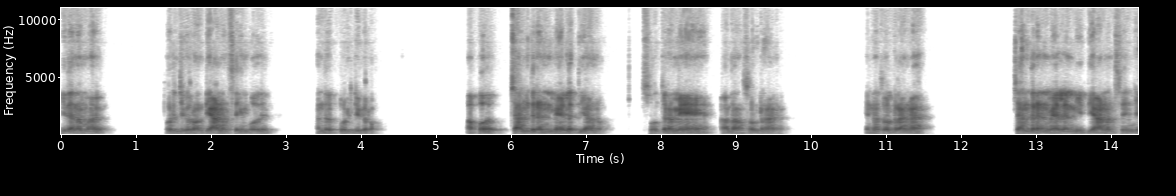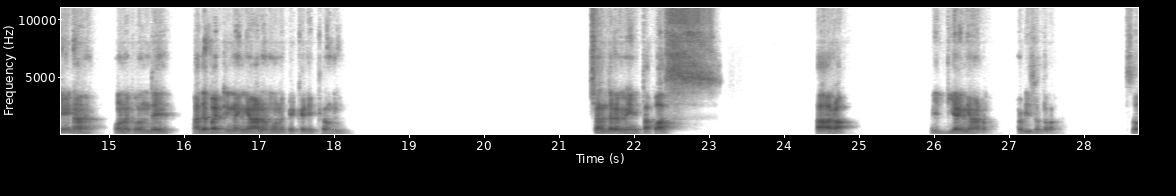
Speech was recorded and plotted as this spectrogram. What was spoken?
இதை நம்ம புரிஞ்சுக்கிறோம். தியானம் செய்யும்போது அந்த புரிஞ்சுக்கிறோம். அப்போ சந்திரன் மேலே தியானம். சூத்திரமே அதான் சொல்கிறாங்க என்ன சொல்கிறாங்க சந்திரன் மேலே நீ தியானம் செஞ்சேன்னா உனக்கு வந்து அதை பற்றின ஞானம் உனக்கு கிடைக்கும். சந்திரமே தபாஸ். தாரா. வித்யா ஞானம் அப்படி சொல்கிறாங்க ஸோ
